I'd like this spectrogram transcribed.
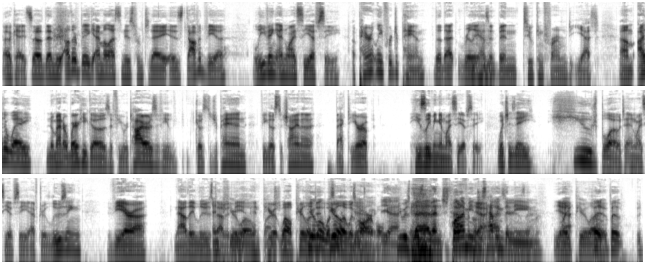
okay, so then the other big MLS news from today is David Villa leaving NYCFC, apparently for Japan, though that really Mhm. hasn't been too confirmed yet. Um, either way, no matter where he goes, if he retires, if he goes to Japan, if he goes to China, back to Europe, he's leaving NYCFC, which is a huge blow to NYCFC after losing Vieira. Now they lose And David Pirlo Villa and last Pirlo. Well, Pirlo, Pirlo did, wasn't- Pirlo was yeah. horrible. Yeah, He was He bad, benched but I mean, just having the name Yeah. like Pirlo. but but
